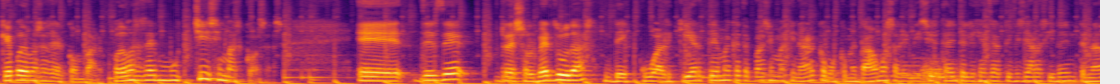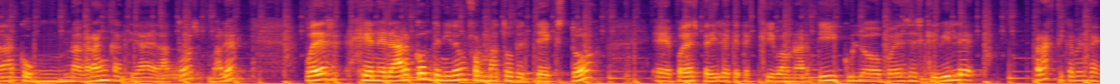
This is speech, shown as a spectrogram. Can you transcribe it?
¿Qué podemos hacer con BART? Podemos hacer muchísimas cosas. Eh, desde resolver dudas de cualquier tema que te puedas imaginar, como comentábamos al inicio, esta inteligencia artificial ha sido entrenada con una gran cantidad de datos, ¿vale? Puedes generar contenido en formato de texto, eh, puedes pedirle que te escriba un artículo, puedes escribirle prácticamente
